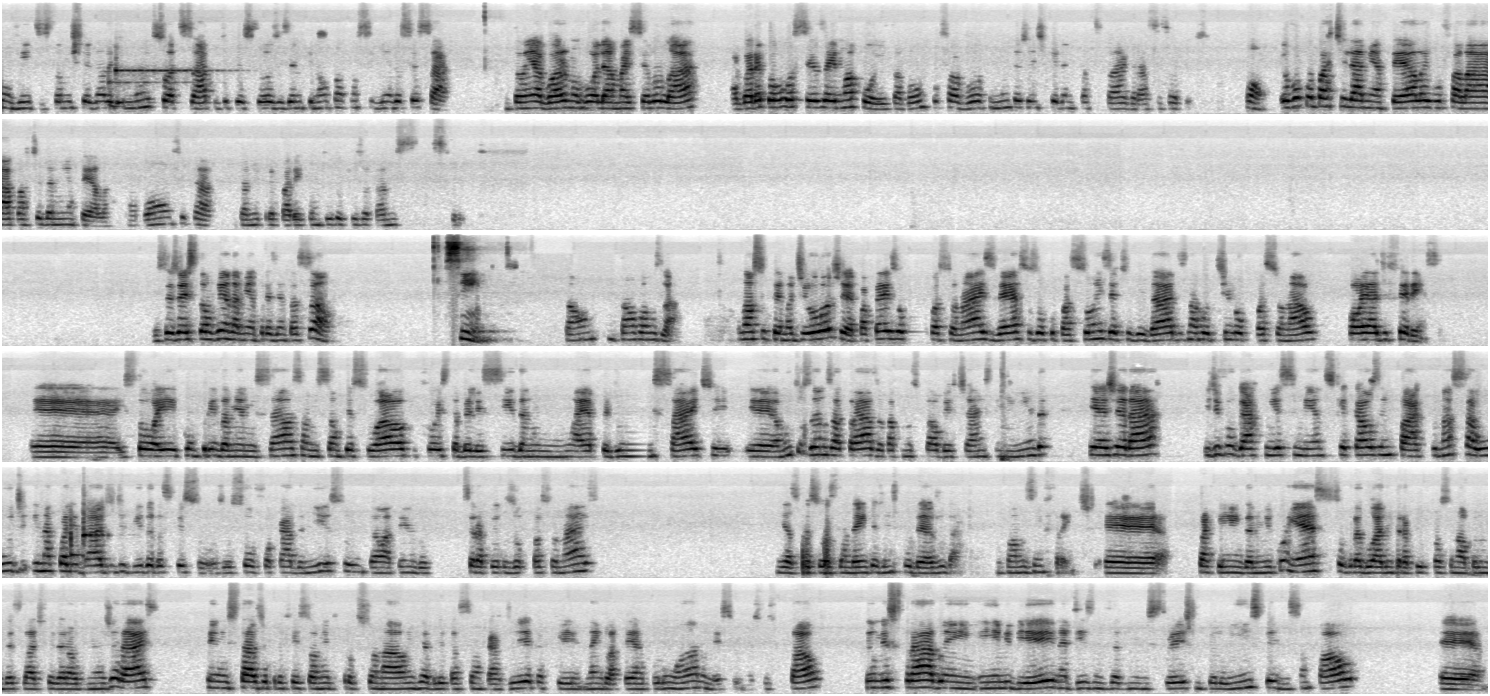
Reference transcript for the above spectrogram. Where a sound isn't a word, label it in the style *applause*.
convites, me chegando aqui muitos WhatsApp de pessoas dizendo que não estão conseguindo acessar. Então, e agora eu não vou olhar mais celular, agora é com vocês aí no apoio, tá bom? Por favor, muita gente querendo participar, graças a Deus. Bom, eu vou compartilhar minha tela e vou falar a partir da minha tela, tá bom? Fica, já me preparei com tudo que já está no escrito. Vocês já estão vendo a minha apresentação? Sim. Então, então vamos lá. O nosso tema de hoje é papéis ocupacionais versus ocupações e atividades na rotina ocupacional, qual é a diferença? É, estou aí cumprindo a minha missão, essa missão pessoal que foi estabelecida numa época de um insight, é, há muitos anos atrás, eu estava no Hospital Albert Einstein ainda, que é gerar e divulgar conhecimentos que causam impacto na saúde e na qualidade de vida das pessoas. Eu sou focada nisso, então atendo terapeutas ocupacionais e as pessoas também que a gente puder ajudar. Vamos em frente. É, Para quem ainda não me conhece, sou graduada em terapia ocupacional pela Universidade Federal de Minas Gerais, tenho um estágio de aperfeiçoamento profissional em reabilitação cardíaca, fiquei na Inglaterra por um ano nesse, nesse hospital, tenho mestrado em, em MBA, né, Business Administration, pelo INSPER, em São Paulo. É,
